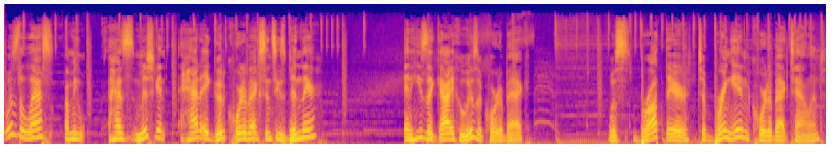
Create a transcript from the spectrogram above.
Was the last? I mean, has Michigan had a good quarterback since he's been there? And he's a guy who is a quarterback. Was brought there to bring in quarterback talent.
